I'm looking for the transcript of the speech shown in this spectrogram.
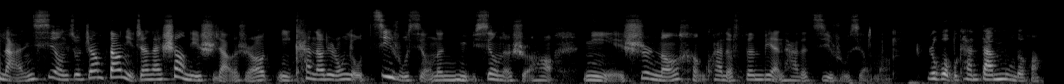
男性，就当当你站在上帝视角的时候，你看到这种有技术型的女性的时候，你是能很快的分辨她的技术性吗？如果不看弹幕的话，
